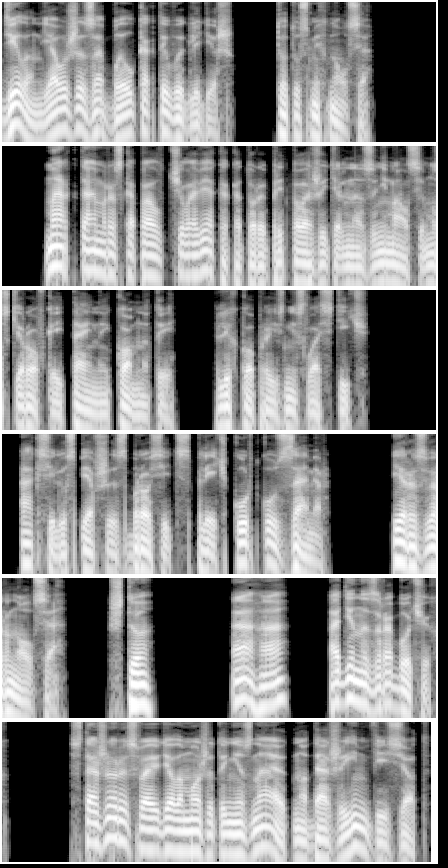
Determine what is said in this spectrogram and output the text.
«Дилан, я уже забыл, как ты выглядишь». Тот усмехнулся. Марк там раскопал человека, который предположительно занимался маскировкой тайной комнаты, — легко произнесла Стич. Аксель, успевший сбросить с плеч куртку, замер и развернулся. «Что?» «Ага, один из рабочих. Стажеры свое дело, может, и не знают, но даже им везет.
